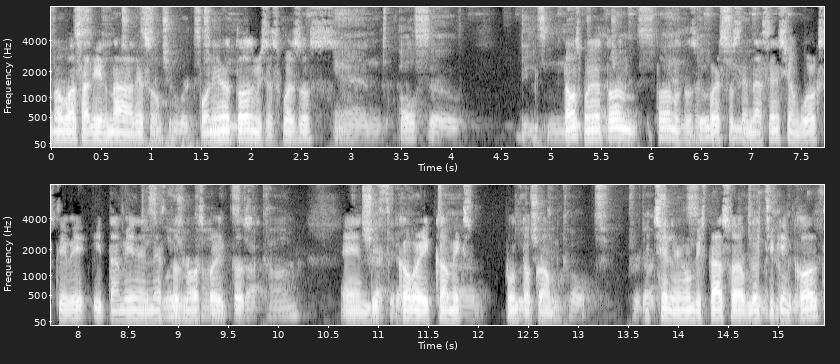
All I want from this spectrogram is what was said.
No va a salir nada de eso. Poniendo todos mis esfuerzos, estamos poniendo todos nuestros esfuerzos en Ascension Works TV y también en estos nuevos proyectos en discoverycomics.com. Échenle un vistazo a Blue Chicken Cult,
